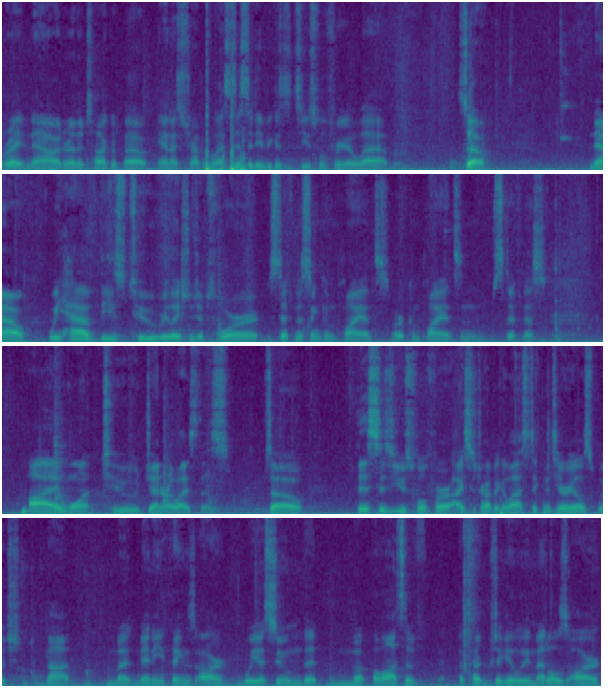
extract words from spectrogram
right now, I'd rather talk about anisotropic elasticity because it's useful for your lab. So now we have these two relationships for stiffness and compliance, or compliance and stiffness. I want to generalize this. So this is useful for isotropic elastic materials, which not many things are. We assume that lots of, particularly metals, are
